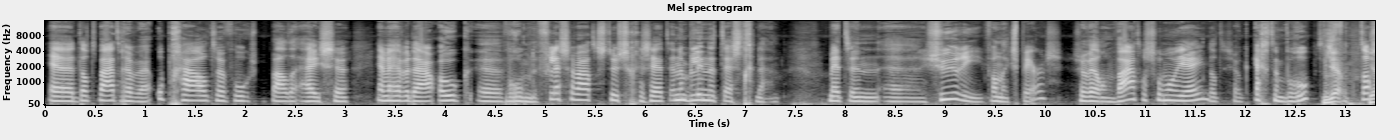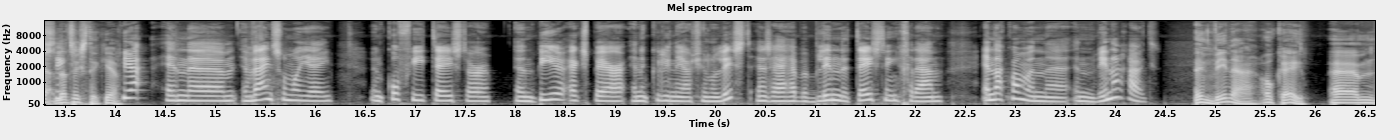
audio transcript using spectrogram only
Eh, dat water hebben wij opgehaald eh, volgens bepaalde eisen. En we hebben daar ook beroemde flessenwaters tussen gezet en een blinde test gedaan. Met een jury van experts, zowel een watersommelier, dat is ook echt een beroep, dat is ja, fantastisch. ja, dat wist ik. Ja. Ja, en een wijnsommelier, een koffietaster, een bierexpert en een culinair journalist. En zij hebben blinde tasting gedaan. En daar kwam een, eh, een winnaar uit. Een winnaar, oké. Ehm,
